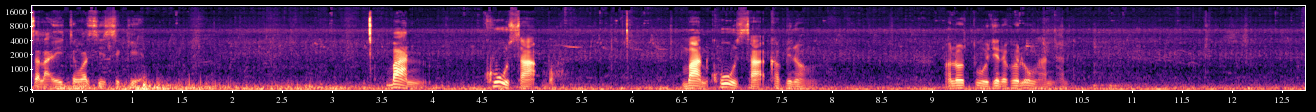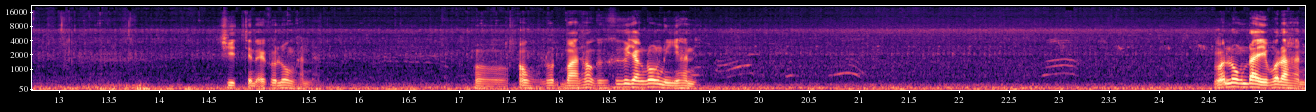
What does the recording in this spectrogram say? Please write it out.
สไลยจังหวัดศรีสะเกษบ้านคู่สะบ่บ้านคู่สะครับพี่น้องเอารถตู้จะได้ค่อยลงหันหันชิดจะได้ค่อยลงหันหันเออเอ้ารถบ้านเฮาก็คือยังลงหนีหันมันลงได้บ่ละหัน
